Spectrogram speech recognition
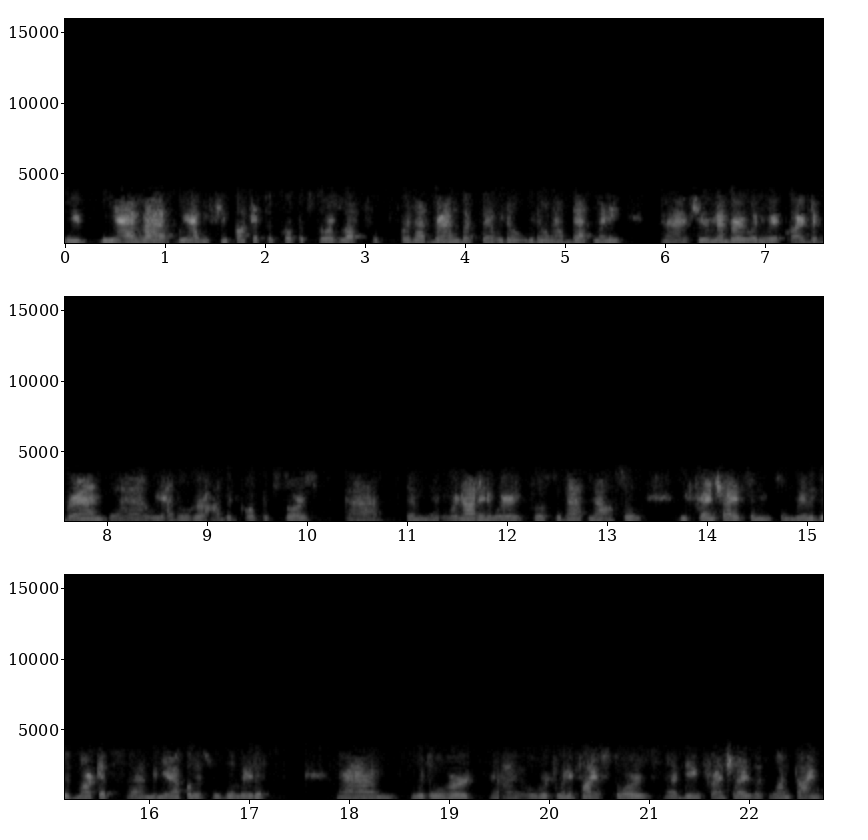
we we have uh we have a few pockets of corporate stores left for that brand, but uh, we don't we don't have that many. Uh, if you remember when we acquired the brand, uh, we had over 100 corporate stores, and we're not anywhere close to that now. We franchised some really good markets. Uh, Minneapolis was the latest, um, with uh, over 25 stores uh, being franchised at one time.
